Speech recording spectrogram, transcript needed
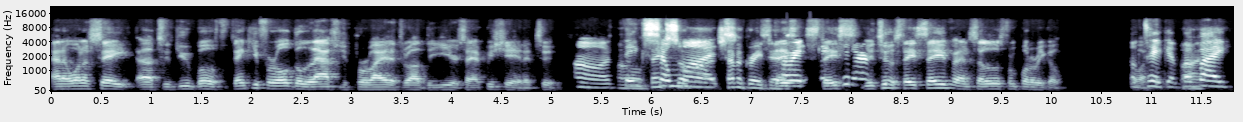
and I want to say uh, to you both, thank you for all the laughs you provided throughout the years. I appreciate it too. Oh, thanks, oh, thanks so, so much. much. Have a great day. Stay, all right, stay, you too. Stay safe, and saludos from Puerto Rico. I'll Bye. take it. Bye bye.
